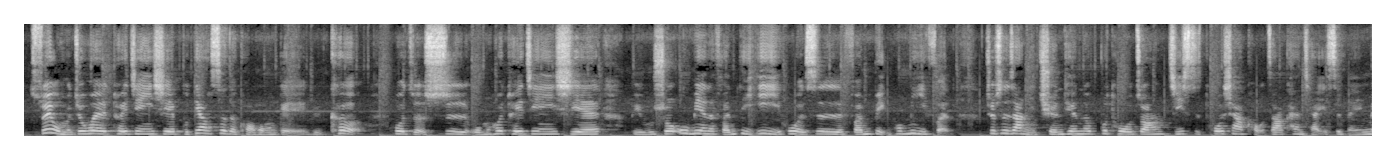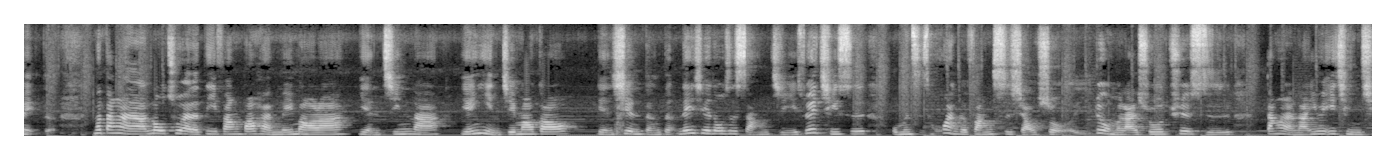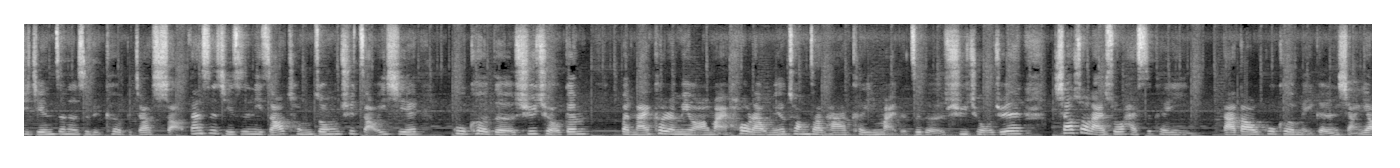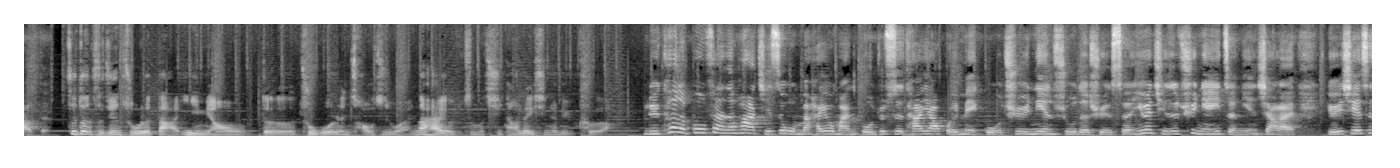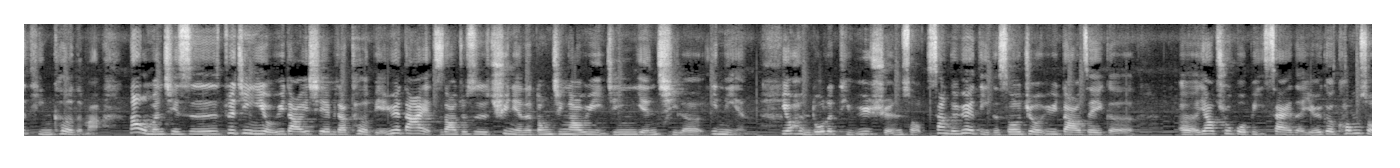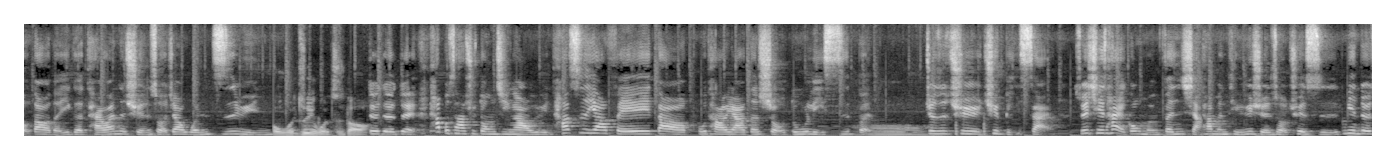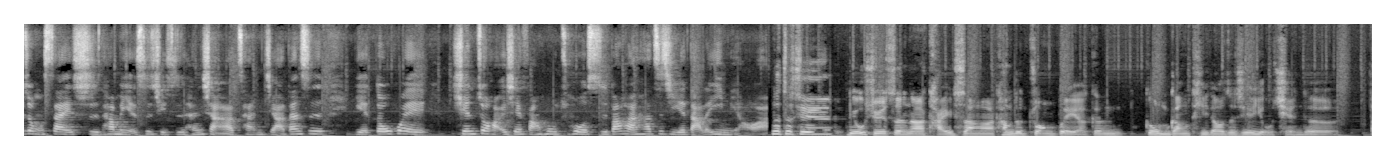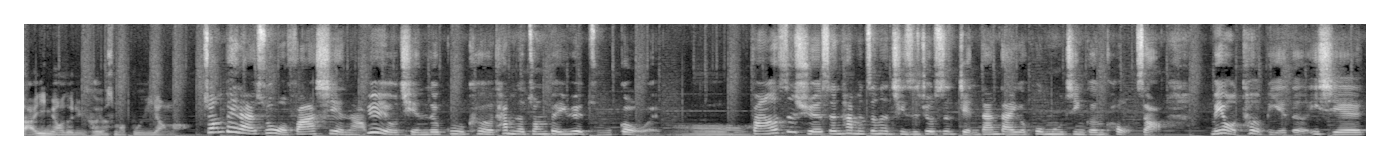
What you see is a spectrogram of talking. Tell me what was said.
所以我们就会推荐一些不掉色的口红给旅客，或者是我们会推荐一些，比如说雾面的粉底液，或者是粉饼或蜜粉，就是让你全天都不脱妆，即使脱下口罩看起来也是美美的。那当然啊，露出来的地方包含眉毛啦、眼睛啦、眼影、睫毛膏。眼线等等，那些都是商机，所以其实我们只是换个方式销售而已。对我们来说，确实，当然啦，因为疫情期间真的是旅客比较少，但是其实你只要从中去找一些顾客的需求，跟本来客人没有要买，后来我们又创造他可以买的这个需求，我觉得销售来说还是可以达到顾客每个人想要的。这段时间除了打疫苗的出国人潮之外，那还有什么其他类型的旅客啊？旅客的部分的话，其实我们还有蛮多，就是他要回美国去念书的学生，因为其实去年一整年下来，有一些是停课的嘛。那我们其实最近也有遇到一些比较特别，因为大家也知道，就是去年的东京奥运已经延期了一年，有很多的体育选手，上个月底的时候就有遇到这个。呃，要出国比赛的有一个空手道的一个台湾的选手叫文姿云。哦，文姿云我知道。对对对，他不是要去东京奥运，他是要飞到葡萄牙的首都里斯本，哦，就是去去比赛。所以其实他也跟我们分享，他们体育选手确实面对这种赛事，他们也是其实很想要参加，但是也都会先做好一些防护措施，包含他自己也打了疫苗啊。那这些留学生啊、台商啊，他们的装备啊，跟跟我们刚刚提到这些有钱的。打疫苗的旅客有什么不一样吗？装备来说，我发现啊，越有钱的顾客，他们的装备越足够，哎，哦，反而是学生，他们真的其实就是简单戴一个护目镜跟口罩，没有特别的一些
